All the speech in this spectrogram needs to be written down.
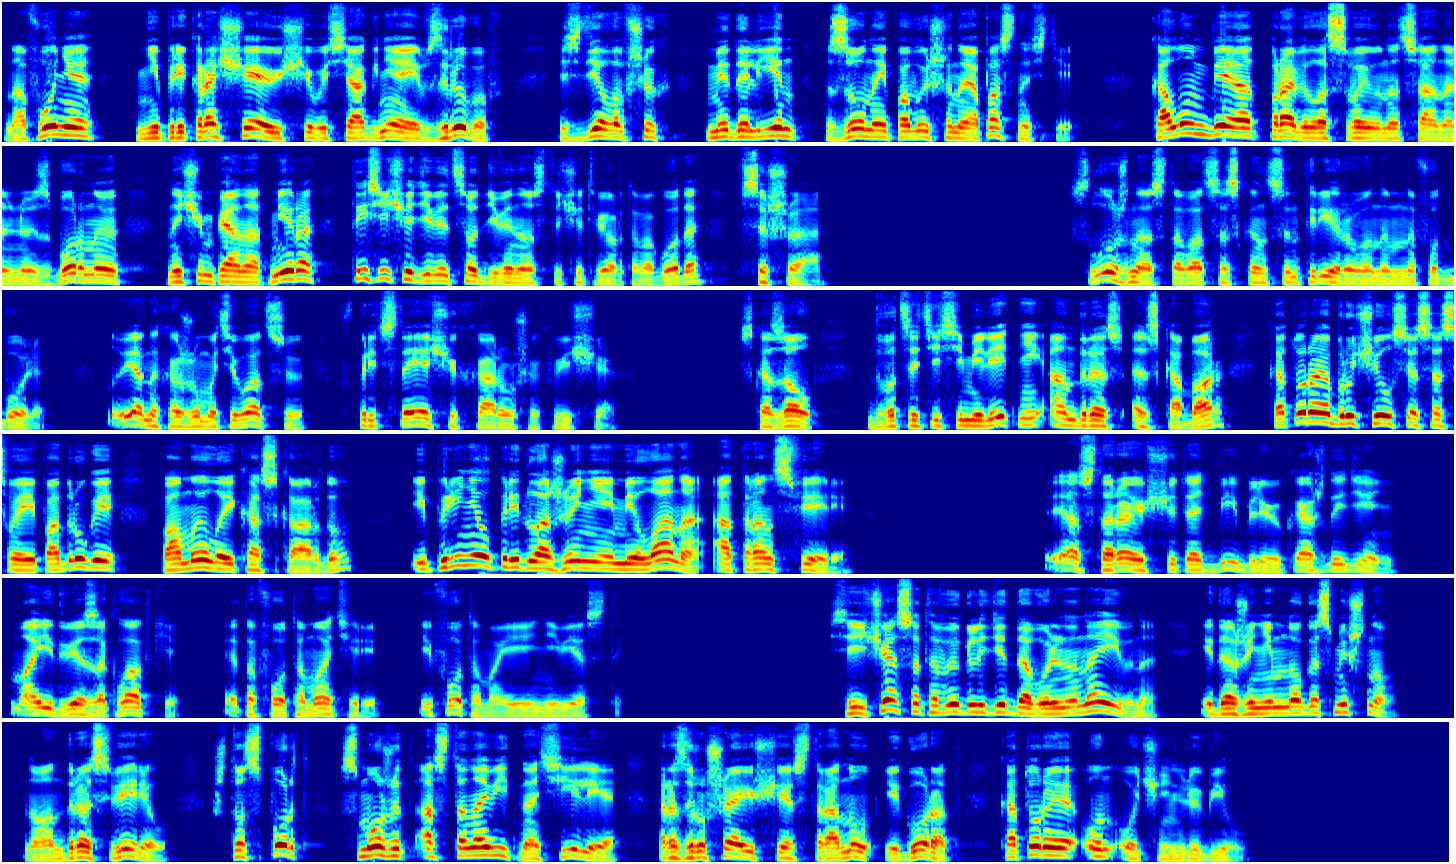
На фоне непрекращающегося огня и взрывов, сделавших Медельин зоной повышенной опасности, Колумбия отправила свою национальную сборную на чемпионат мира 1994 года в США. Сложно оставаться сконцентрированным на футболе, но я нахожу мотивацию в предстоящих хороших вещах, сказал 27-летний Андрес Эскобар, который обручился со своей подругой Памелой Каскардо и принял предложение Милана о трансфере. Я стараюсь читать Библию каждый день Мои две закладки – это фото матери и фото моей невесты. Сейчас это выглядит довольно наивно и даже немного смешно. Но Андрес верил, что спорт сможет остановить насилие, разрушающее страну и город, которые он очень любил.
